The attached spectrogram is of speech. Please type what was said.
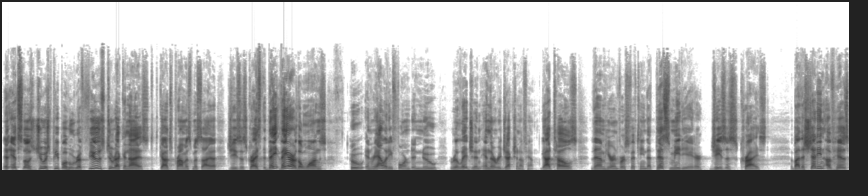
It's those Jewish people who refuse to recognize God's promised Messiah, Jesus Christ. They, they are the ones who, in reality, formed a new religion in their rejection of Him. God tells them here in verse 15 that this mediator, Jesus Christ, by the shedding of his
